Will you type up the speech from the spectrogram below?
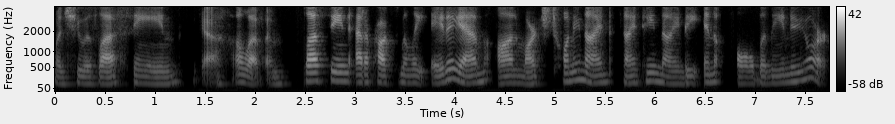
when she was last seen. Yeah, 11. Last seen at approximately 8 a.m. on March 29, 1990, in Albany, New York.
